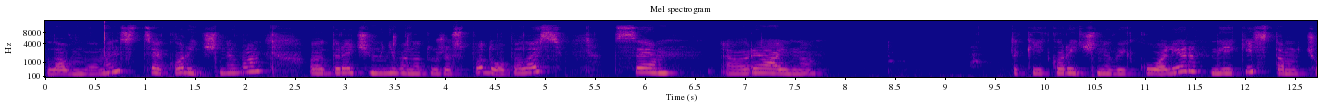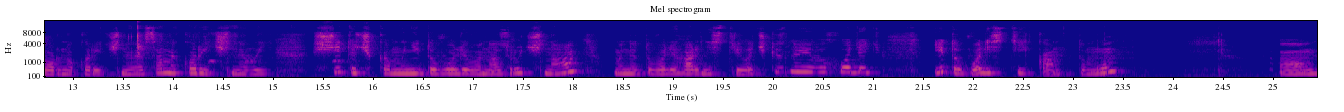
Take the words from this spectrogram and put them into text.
Love Moments. Це коричнева. Е, До речі, мені вона дуже сподобалась. Це е, реально такий коричневий колір, не якийсь там чорно-коричневий, а саме коричневий. Щіточка мені доволі вона зручна. У мене доволі гарні стрілочки з неї виходять, і доволі стійка. Тому е,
